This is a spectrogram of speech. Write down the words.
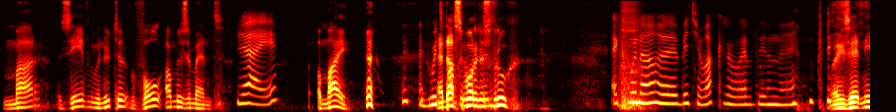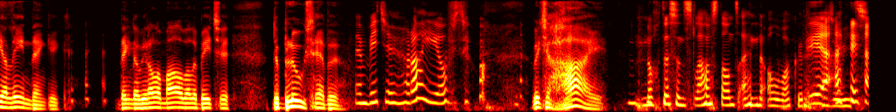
maar zeven minuten vol amusement. Ja, hè? Amai. Goed En dat is morgens vroeg. Ik moet nog eh, een beetje wakker worden. eh. Maar je bent niet alleen, denk ik. Ik denk dat we hier allemaal wel een beetje de blues hebben. Een beetje groggy of zo. Een beetje high. Nog tussen slaapstand en al wakker. Ja, Zoiets.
